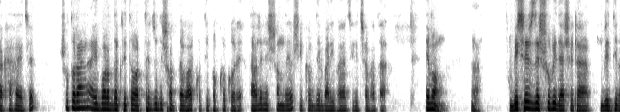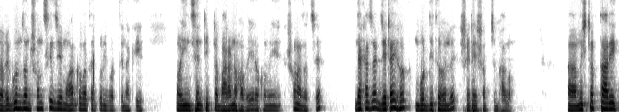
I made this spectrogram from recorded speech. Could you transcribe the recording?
রাখা হয়েছে। সুতরাং এই বরাদ্দকৃত অর্থের যদি সদ্ব্যবহার কর্তৃপক্ষ করে তাহলে নিঃসন্দেহে শিক্ষকদের বাড়ি ভাড়া, চিকিৎসা ভাতা এবং বিশেষ যে সুবিধা সেটা বৃদ্ধি পাবে। গুঞ্জন শুনছি যে মহার্ঘ ভাতার পরিবর্তে নাকি ওই ইনসেনটিভটা বাড়ানো হবে এরকমই শোনা যাচ্ছে। দেখা যাক যেটাই হোক বর্ধিত হলে সেটাই সবচেয়ে ভালো। মিস্টার তারিক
